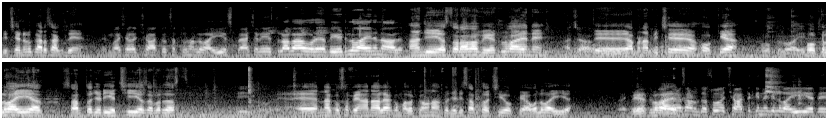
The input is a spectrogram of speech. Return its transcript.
ਪਿੱਛੇ ਨੂੰ ਵੀ ਕਰ ਸਕਦੇ ਹਾਂ। ਮਾਸ਼ਾਅੱਲਾ ਛੱਤ ਸੱਤੋਂ ਨਾਲ ਲਵਾਈ ਹੈ ਸਪੈਸ਼ਲ ਇਸ ਤੋਂ ਇਲਾਵਾ ਹੋਰ ਵੇਟ ਲਵਾਏ ਨੇ ਨਾਲ? ਹਾਂਜੀ ਇਸ ਤੋਂ ਇਲਾਵਾ ਵੇਟ ਲਵਾਏ ਨੇ। ਅੱਛਾ। ਤੇ ਆਪਣਾ ਪਿੱਛੇ ਹੁੱਕ ਆ। ਹੁੱਕ ਲਵਾਈ। ਹੁੱਕ ਲਵਾਈ ਆ ਸਭ ਤੋਂ ਜਿਹੜੀ ਅੱਛੀ ਆ ਜ਼ਬਰਦਸਤ। ਠੀਕ ਹੋ ਗਿਆ। ਇਹ ਇਹਨਾਂ ਕੋ ਸਫਿਆਨ ਵਾਲਿਆਂ ਕੋ ਮਲਕ ਹੋਣਾ ਕੋ ਜਿਹੜੀ ਸਭ ਤੋਂ ਅੱਛੀ ਹੁੱਕ ਆ ਉਹ ਲਵਾਈ ਆ। ਵੇਟ ਲਵਾਏ ਮਾਸ਼ਾਅੱਲਾ ਸਾਨੂੰ ਦੱਸੋ ਛੱਤ ਕਿੰਨੇ ਚ ਲਵਾਈ ਹੈ ਤੇ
